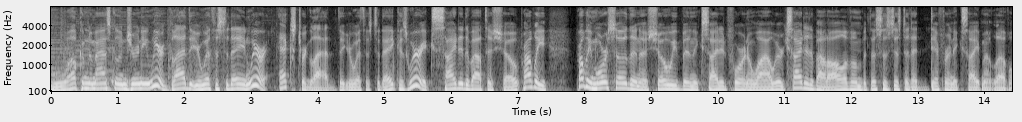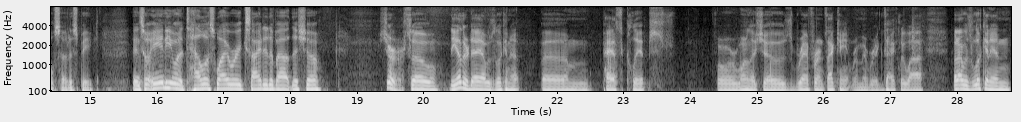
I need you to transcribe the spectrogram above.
Welcome to Masculine Journey. We are glad that you're with us today, and we are extra glad that you're with us today because we're excited about this show. Probably, probably more so than a show we've been excited for in a while. We're excited about all of them, but this is just at a different excitement level, so to speak. And so, Andy, you want to tell us why we're excited about this show? Sure. So the other day I was looking up um, past clips for one of the shows reference. I can't remember exactly why, but I was looking in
